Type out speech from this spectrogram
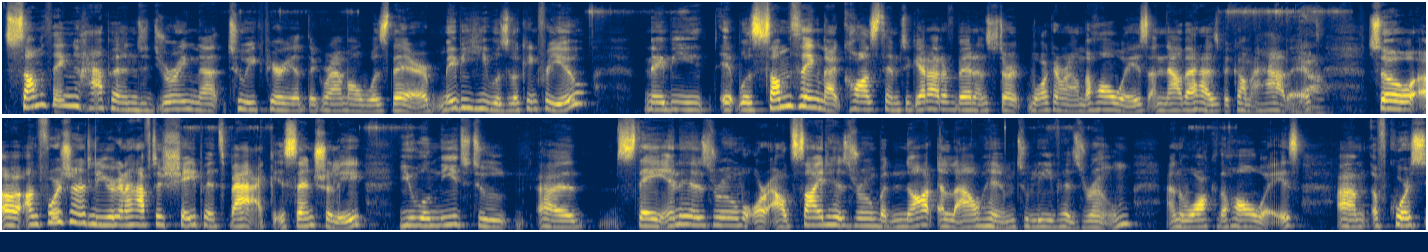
something happened during that two week period that grandma was there. Maybe he was looking for you. Maybe it was something that caused him to get out of bed and start walking around the hallways, and now that has become a habit. Yeah. So, uh, unfortunately, you're going to have to shape it back. Essentially, you will need to uh, stay in his room or outside his room, but not allow him to leave his room and walk the hallways. Um, of course,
